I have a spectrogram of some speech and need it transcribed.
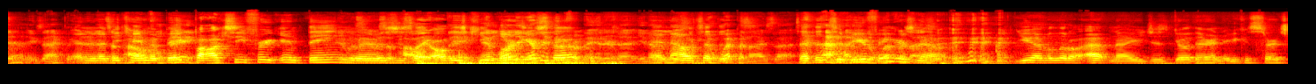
yeah, exactly. And And then it became a powerful big thing. boxy freaking thing. It It was, was, it was, just like all these keyboards and learning and everything stuff. from the internet. You know, And it now was- it's at the- weaponize that. it's at the tip of your fingers now. You have a little app now. You just go there and you can search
